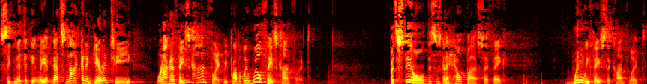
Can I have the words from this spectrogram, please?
significantly. That's not going to guarantee we're not going to face conflict. We probably will face conflict. But still, this is going to help us, I think, when we face the conflict,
